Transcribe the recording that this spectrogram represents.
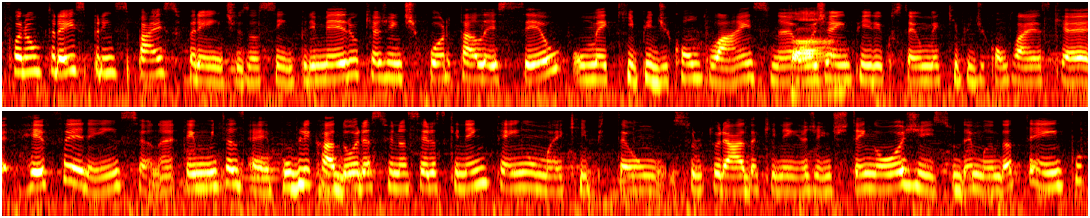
foram três principais frentes, assim. Primeiro que a gente fortaleceu uma equipe de compliance, né? Tá. Hoje a Empíricos tem uma equipe de compliance que é referência, né? Tem muitas é, publicadoras financeiras que nem têm uma equipe tão estruturada que nem a gente tem hoje, isso demanda tempo.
